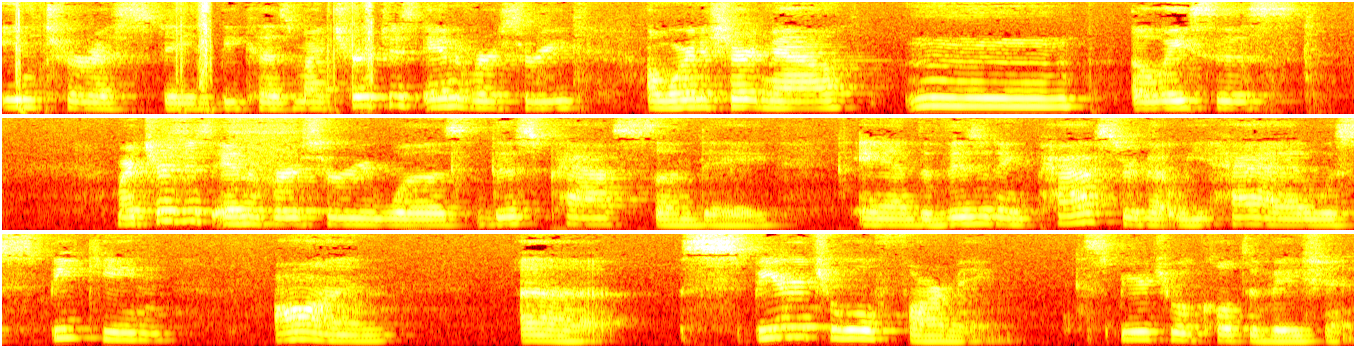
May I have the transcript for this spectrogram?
interesting because my church's anniversary, I'm wearing a shirt now. Mm, Oasis. My church's anniversary was this past Sunday, and the visiting pastor that we had was speaking on uh, spiritual farming, spiritual cultivation.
